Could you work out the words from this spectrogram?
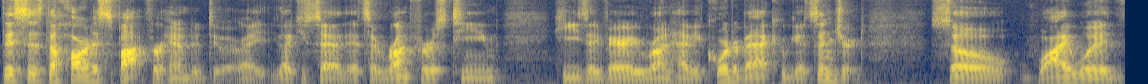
This is the hardest spot for him to do it, right? Like you said, it's a run first team. He's a very run heavy quarterback who gets injured. So why would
